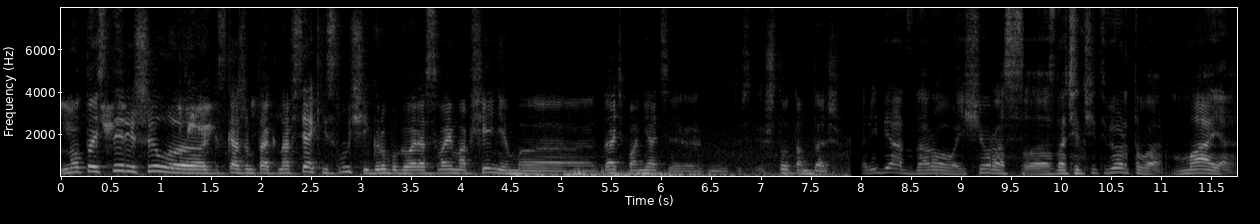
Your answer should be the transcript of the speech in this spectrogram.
ну, то есть ты решил, э, скажем так, на всякий случай, грубо говоря, своим общением э, дать понять, э, ну, есть, что там дальше. Ребят, здорово, еще раз. Значит, 4 мая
